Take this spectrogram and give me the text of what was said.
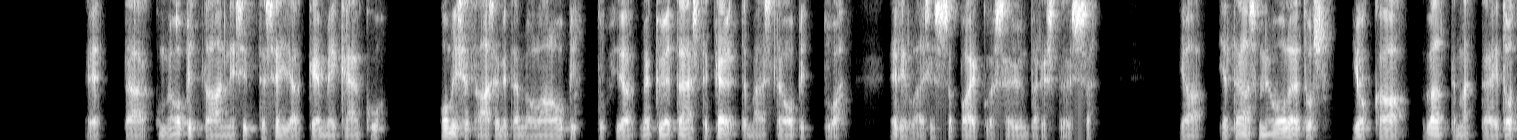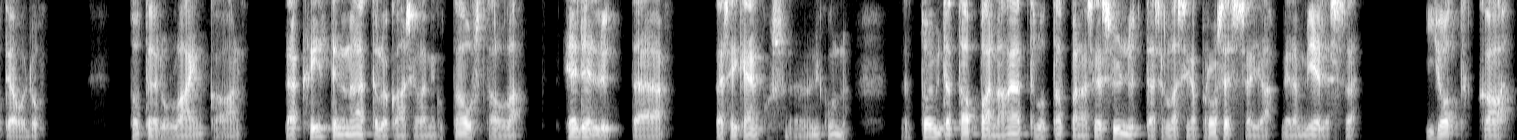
että kun me opitaan, niin sitten sen jälkeen me ikään kuin omistetaan se, mitä me ollaan opittu, ja me kyetään sitten käyttämään sitä opittua erilaisissa paikoissa ja ympäristöissä. Ja, ja tämä on sellainen oletus, joka välttämättä ei toteudu toteudu lainkaan. Tämä kriittinen ajattelu, joka on siellä niin kuin taustalla, edellyttää, tai se ikään kuin, niin kuin toimintatapana, ajattelutapana, se synnyttää sellaisia prosesseja meidän mielessä, jotka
